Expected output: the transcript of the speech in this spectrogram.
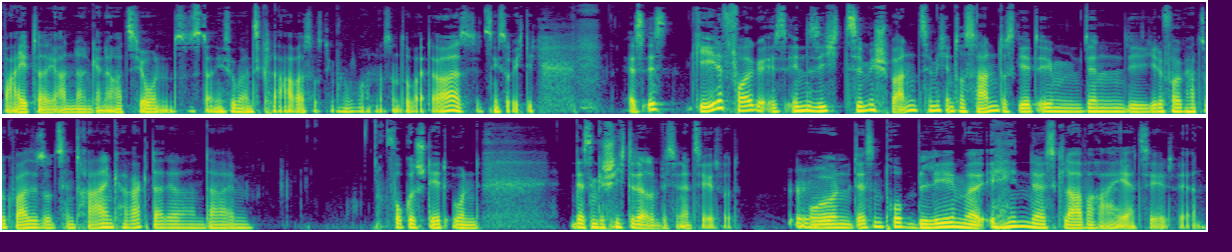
weiter, die anderen Generationen. Es ist dann nicht so ganz klar, was aus dem geworden ist und so weiter. Aber es ist jetzt nicht so wichtig. Es ist, jede Folge ist in sich ziemlich spannend, ziemlich interessant. Es geht eben, denn die, jede Folge hat so quasi so einen zentralen Charakter, der dann da im Fokus steht und dessen Geschichte da so ein bisschen erzählt wird. Mhm. Und dessen Probleme in der Sklaverei erzählt werden.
